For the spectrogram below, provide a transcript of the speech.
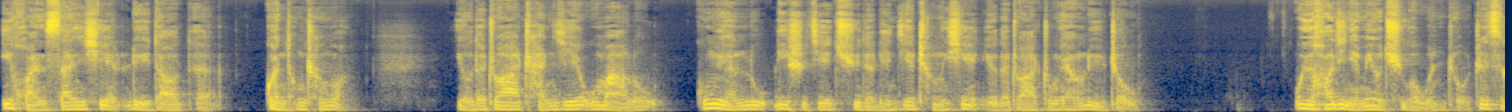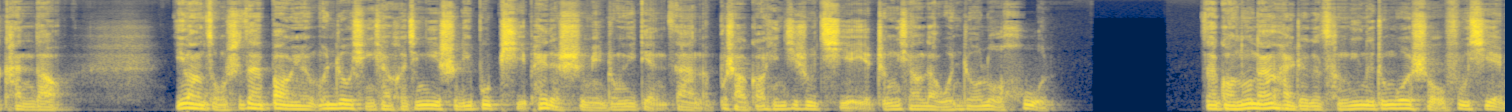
一环三线绿道的贯通城网，有的抓禅街五马路、公园路历史街区的连接城线，有的抓中央绿洲。我有好几年没有去过温州，这次看到。以往总是在抱怨温州形象和经济实力不匹配的市民，终于点赞了。不少高新技术企业也争相到温州落户了。在广东南海这个曾经的中国首富县，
